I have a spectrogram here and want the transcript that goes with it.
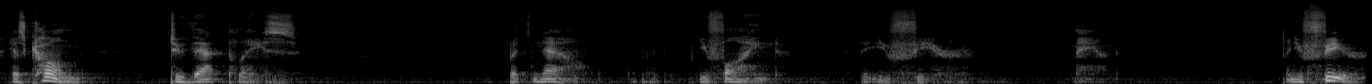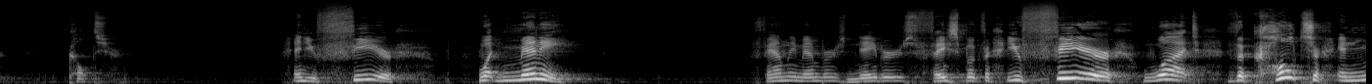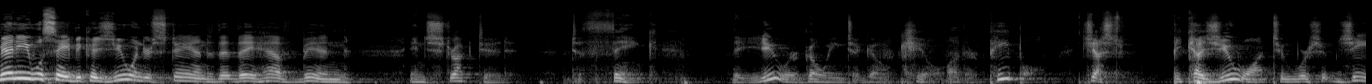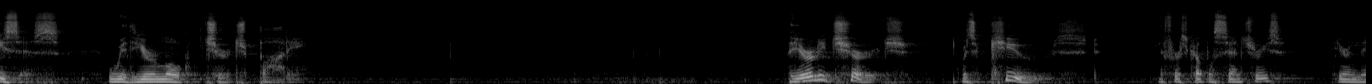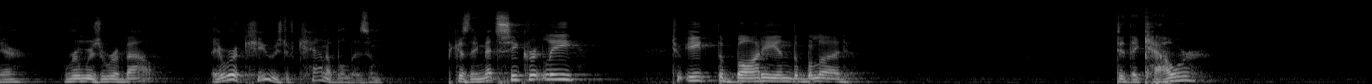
has come to that place? But now you find that you fear man. And you fear culture. And you fear what many family members, neighbors, Facebook, you fear what the culture, and many will say because you understand that they have been instructed to think that you are going to go kill other people just because you want to worship Jesus with your local church body. The early church was accused in the first couple centuries, here and there. Rumors were about. They were accused of cannibalism because they met secretly to eat the body and the blood. Did they cower?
